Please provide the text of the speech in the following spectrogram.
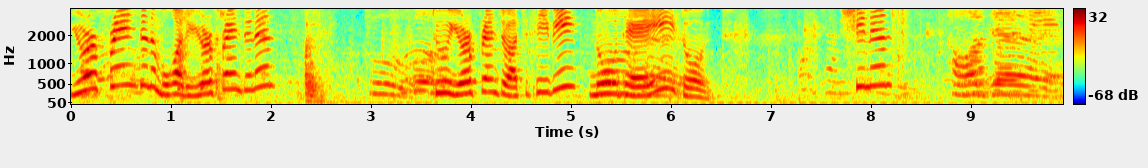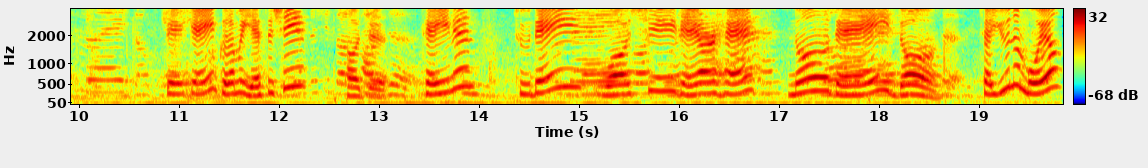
Your friends는 뭐가 돼? Your friends는 두. Do your friends watch TV? No, they don't. She는 더즈. play the the game. 그러면 yes, she does. does. They는 do they wash their hair? No, they don't. 자, you는 뭐예요?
